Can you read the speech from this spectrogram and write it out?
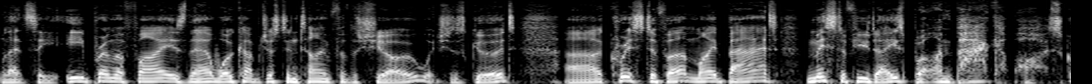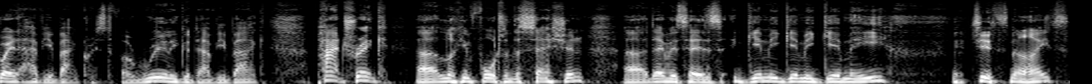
Let's see. E is there. Woke up just in time for the show, which is good. Uh, Christopher, my bad. Missed a few days, but I'm back. Oh, it's great to have you back, Christopher. Really good to have you back. Patrick, uh, looking forward to the session. Uh, David says, gimme, gimme, gimme. Which is nice.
